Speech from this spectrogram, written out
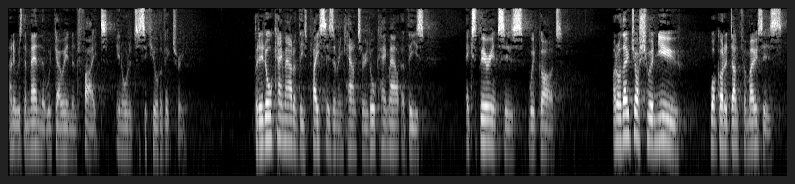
And it was the men that would go in and fight in order to secure the victory. But it all came out of these places of encounter. It all came out of these experiences with God. And although Joshua knew what God had done for Moses,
